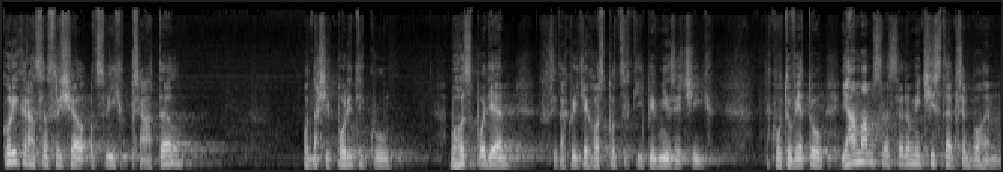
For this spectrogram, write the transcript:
Kolikrát jsem slyšel od svých přátel, od našich politiků, v hospodě, při takových těch hospodských pivních řečích, takovou tu větu, já mám své svědomí čisté před Bohem.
